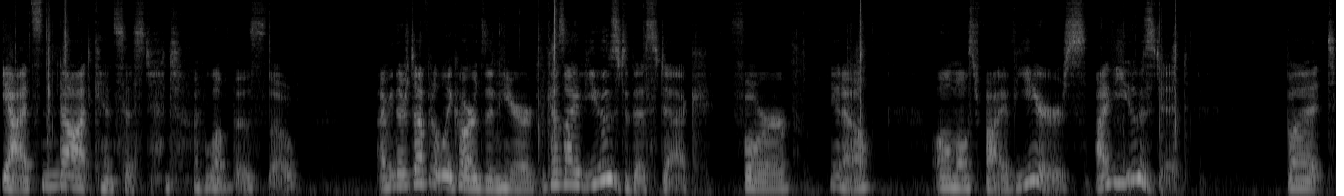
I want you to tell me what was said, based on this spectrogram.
yeah, it's not consistent. I love this though. I mean, there's definitely cards in here because I've used this deck for, you know, almost five years. I've used it, but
